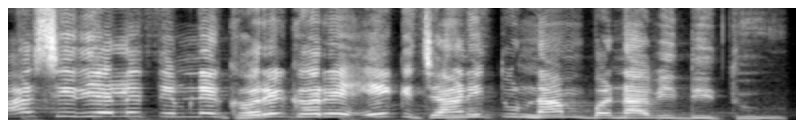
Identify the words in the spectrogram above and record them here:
આ સિરિયલે તેમને ઘરે ઘરે એક જાણીતું નામ બનાવી દીધું.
